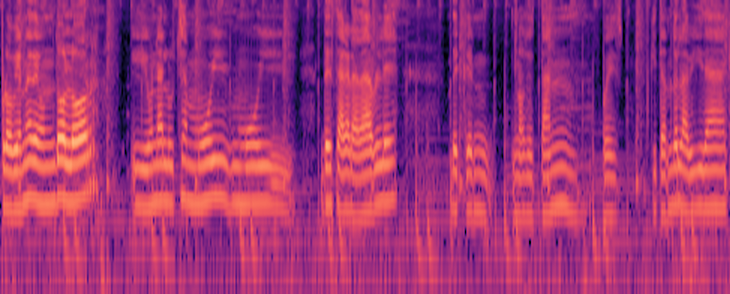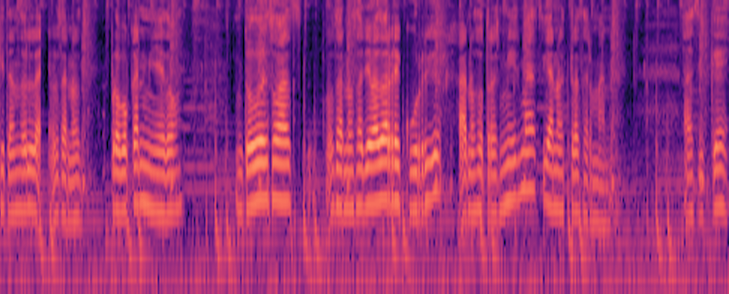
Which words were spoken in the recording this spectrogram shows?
proviene de un dolor y una lucha muy, muy desagradable de que nos están pues quitando la vida, quitando la, o sea, nos provocan miedo. Y todo eso o sea, nos ha llevado a recurrir a nosotras mismas y a nuestras hermanas. Así que,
